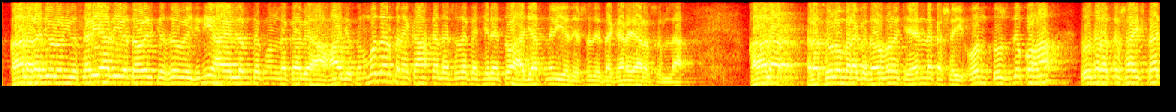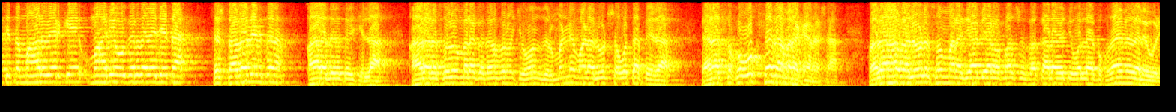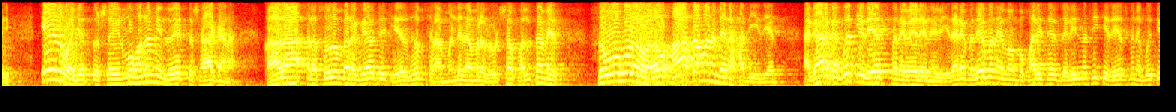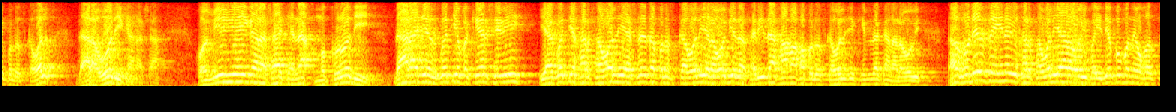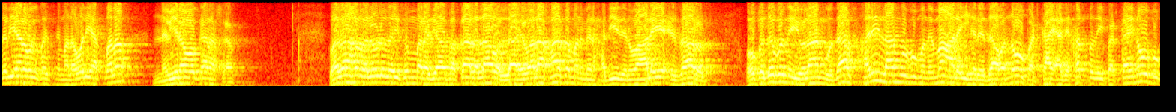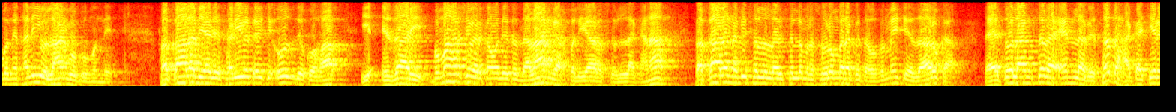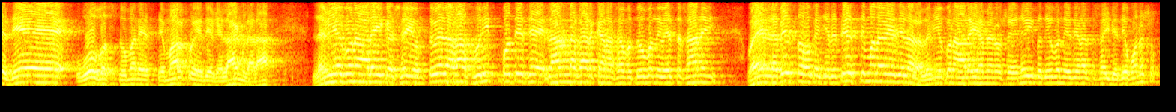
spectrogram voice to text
قال رجل يسريا دی وتاول چې زو وجنی هاي لم تكن لك بها حاجت مدر په نکاح کا د شذ کچره تو حاجت نه وي د شذ ته کنه یا رسول الله قال رسول برک داونه چې انک شیء تصدقها تو سره ته شایسته چې ته مہر ورکه مہر یو ګرځوي دیتا سستاده در سره قال دوته چې لا قال رسول برک داونه چې انظر منه ماړه لوټ شو وتا پیدا کنه څه خو وکړه مرکه نشه فذهب لوړ ثم رجع بیا وفات شو فقال ویتی والله په خدای مې دلې وړي ان وجدت شيء مهنه من دوی تشا کنه قال رسول برک بیا ته چې ذهب سره منډه د امر لوړ شو فلته مې سو وړه ولو خاتمن من حدیدین اگر کا گوتی د اس پنه ویلې نه وی دا نه په دې باندې امام بخاری صاحب دلیل نسی چې د اس پنه گوتی په لوس کول دارا و دی کنه شا خو میر یی کنه شا چې نه مکرو دی داراجی از گوتی پا کیر شوی یا گوتی خرسول یا شده دا پلس کول یا روی بیا دا خریده خاما خا پلس کول چه کم دا کانا روی بی از خودیر سهینوی خرسول یا روی فیده پا بنده و خرسل یا روی فاستمالول یا اقبلا نوی رو کانا شا وذهب لولو دی ثم رجا فقال لا والله ولا خاتما من حدید وعلی ازار او په دغه نه یو لانګو دا خلی لانګو په باندې ما علیه رضا او نو پټکای ا دې خط په دې پټکای نو په باندې خلی یو لانګو په باندې فقال بیا دې سړی وته چې اوس د کوه ازاری په مہر شو ورکاو دې ته دلانګ خپل یا رسول الله کنا فقال نبی صلی الله علیه وسلم رسول الله برکته او فرمایي چې ازارو کا دا تو لانګ سره ان لا به صد حق چیرې دې و غستو من استعمال کړې دې غلانګ لرا لم یکن علیک شیء تو دا غفریت پته سے لان لگار کنا سب تو بند ویت سانوی وین لبسته که چه رته استعمال وی دی لرا لم یکن علیه منو شای نوی پا دیو بنده دینا تشای بیده خونه شو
